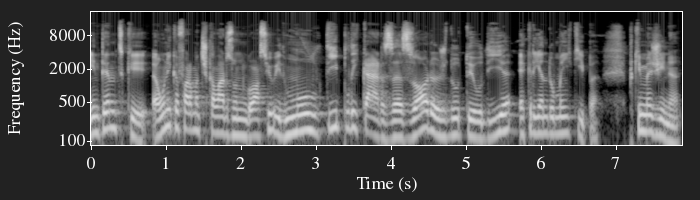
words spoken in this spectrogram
Entende que a única forma de escalares um negócio e de multiplicares as horas do teu dia é criando uma equipa. Porque imagina,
